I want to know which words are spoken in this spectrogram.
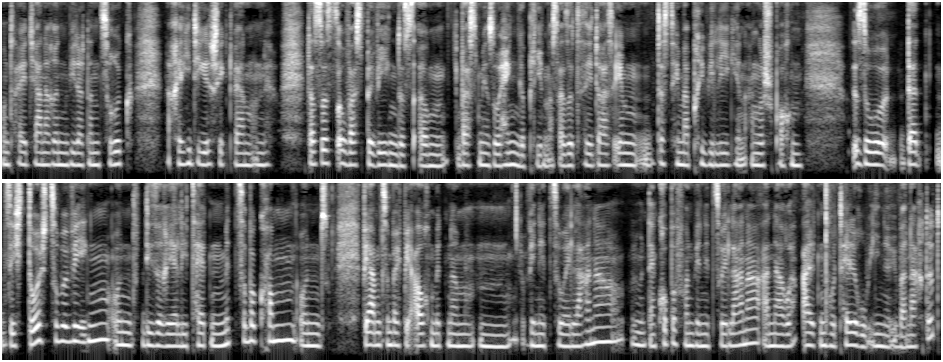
und Haitianerinnen wieder dann zurück nach Haiti geschickt werden. Und das ist so was Bewegendes, ähm, was mir so hängen geblieben ist. Also du hast eben das Thema Privilegien angesprochen so da, sich durchzubewegen und diese Realitäten mitzubekommen. Und wir haben zum Beispiel auch mit einem mm, Venezuelaner, mit einer Gruppe von Venezuelaner an einer alten Hotelruine übernachtet.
